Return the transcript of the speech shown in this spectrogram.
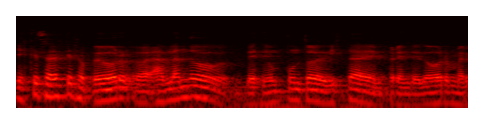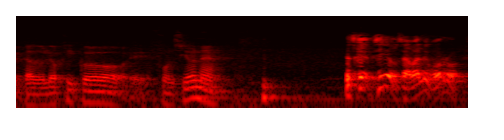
Es que sabes que es lo peor, hablando desde un punto de vista emprendedor, mercadológico, eh, funciona. Es que sí, o sea, vale gorro.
